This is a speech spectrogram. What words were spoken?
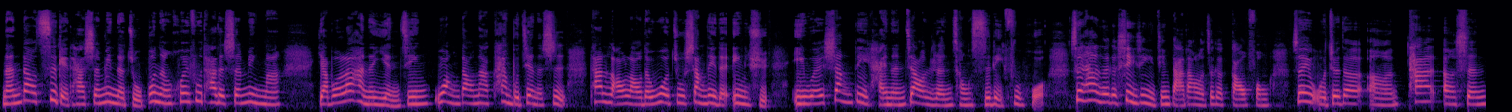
难道赐给他生命的主不能恢复他的生命吗？亚伯拉罕的眼睛望到那看不见的事，他牢牢的握住上帝的应许，以为上帝还能叫人从死里复活，所以他的这个信心已经达到了这个高峰。所以我觉得，呃，他呃，神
